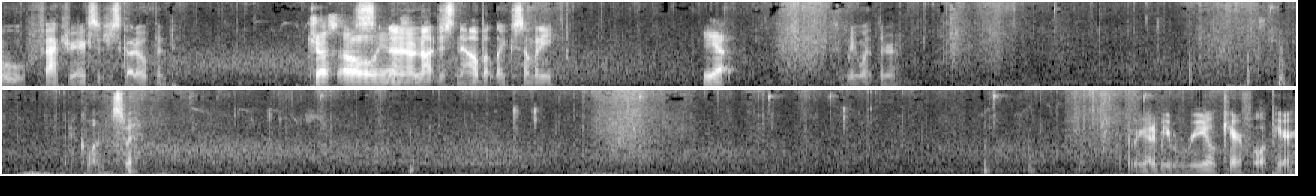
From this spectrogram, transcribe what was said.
Ooh, factory exit just got opened. Just oh yeah. no, no, see. not just now, but like somebody, Yeah. somebody went through. Come on, this way. We gotta be real careful up here.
